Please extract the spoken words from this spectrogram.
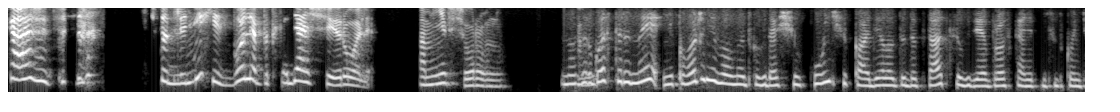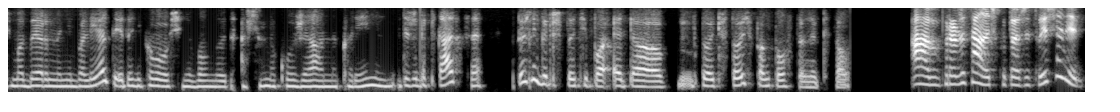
кажется, что для них есть более подходящие роли. А мне все равно. Но, с Мгм. другой стороны, никого же не волнует, когда Щелкунчика делают адаптацию, где просто они танцуют какой-нибудь модерн, а не балет, и это никого вообще не волнует. А чернокожая Анна Каренина, это же адаптация. Ты же не говоришь, что, типа, это точь-в-точь, как Толстой написал. А, вы про русалочку тоже слышали?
